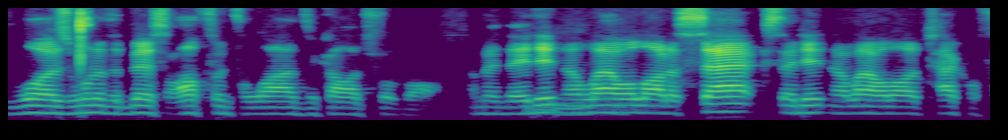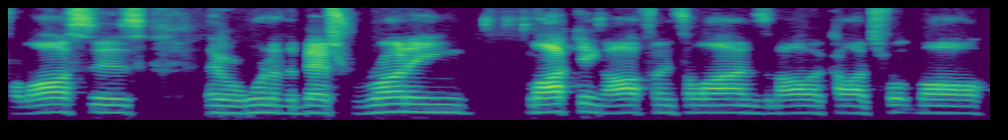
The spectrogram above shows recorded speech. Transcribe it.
was one of the best offensive lines in college football. I mean, they didn't allow mm-hmm. a lot of sacks, they didn't allow a lot of tackle for losses. They were one of the best running, blocking offensive lines in all of college football.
